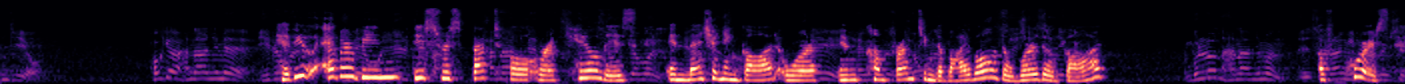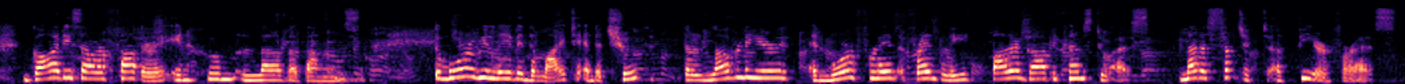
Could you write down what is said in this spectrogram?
Have you ever been disrespectful or careless in mentioning God or in confronting the Bible, the Word of God? Of course, God is our Father in whom love abounds. The more we live in the light and the truth, the lovelier and more friendly Father God becomes to us, not a subject of fear for us.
